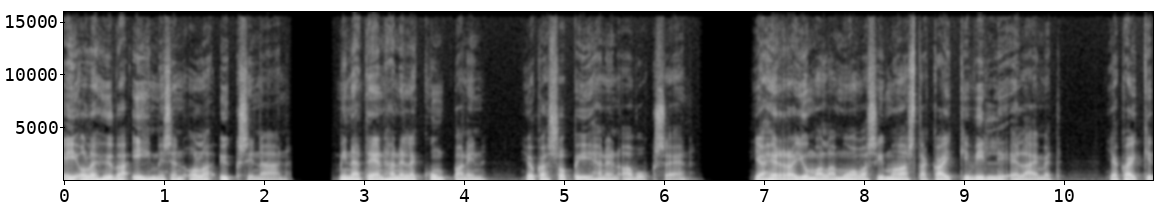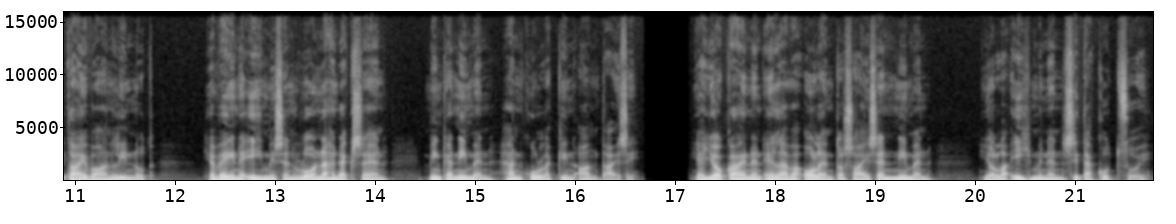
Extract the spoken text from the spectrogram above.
ei ole hyvä ihmisen olla yksinään. Minä teen hänelle kumppanin, joka sopii hänen avukseen. Ja Herra Jumala muovasi maasta kaikki villieläimet ja kaikki taivaan linnut, ja vei ne ihmisen luo nähdäkseen, minkä nimen hän kullekin antaisi ja jokainen elävä olento sai sen nimen, jolla ihminen sitä kutsui.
